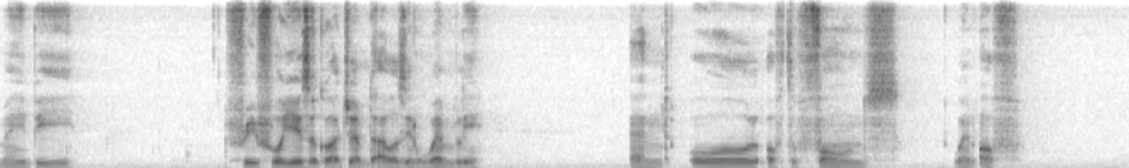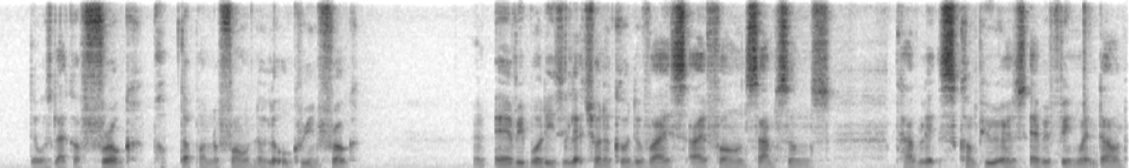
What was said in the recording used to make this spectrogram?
maybe three, four years ago, I dreamt that I was in Wembley and all of the phones went off. There was like a frog popped up on the phone, a little green frog. And everybody's electronic device, iPhones, Samsungs, tablets, computers, everything went down.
